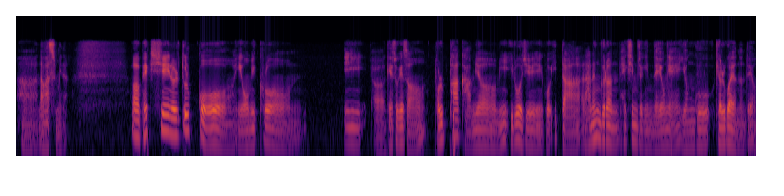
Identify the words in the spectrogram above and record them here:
아, 나왔습니다. 어, 백신을 뚫고 이 오미크론이 어, 계속해서 돌파 감염이 이루어지고 있다라는 그런 핵심적인 내용의 연구 결과였는데요.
